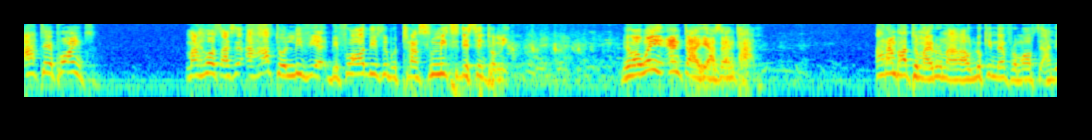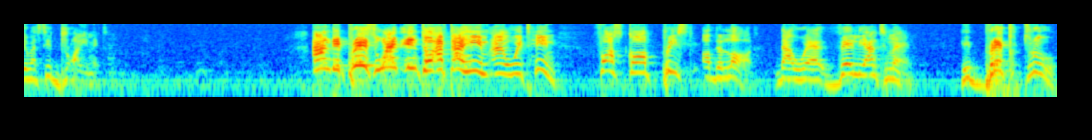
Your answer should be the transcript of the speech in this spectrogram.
At a point, my host, I said, I have to leave here before all these people transmit this into me. because when you enter, he has entered. I ran back to my room and I was looking them from upstairs and they were still drawing it. And the priest went into after him and with him, first called priests of the Lord that were valiant men. He break through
